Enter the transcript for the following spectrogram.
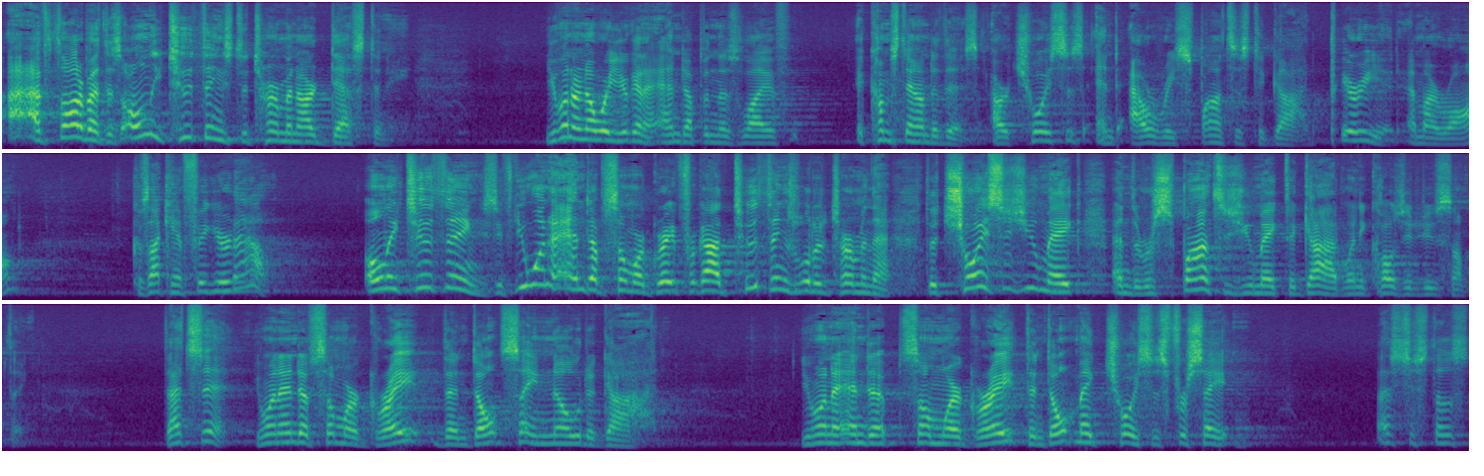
I've thought about this. Only two things determine our destiny. You want to know where you're going to end up in this life? It comes down to this our choices and our responses to God, period. Am I wrong? Because I can't figure it out. Only two things. If you want to end up somewhere great for God, two things will determine that the choices you make and the responses you make to God when He calls you to do something. That's it. You want to end up somewhere great? Then don't say no to God. You want to end up somewhere great? Then don't make choices for Satan. That's just those,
